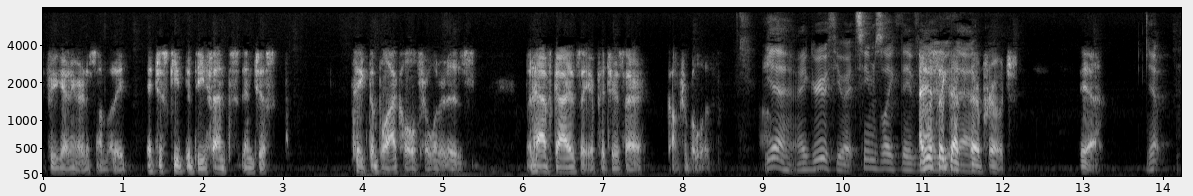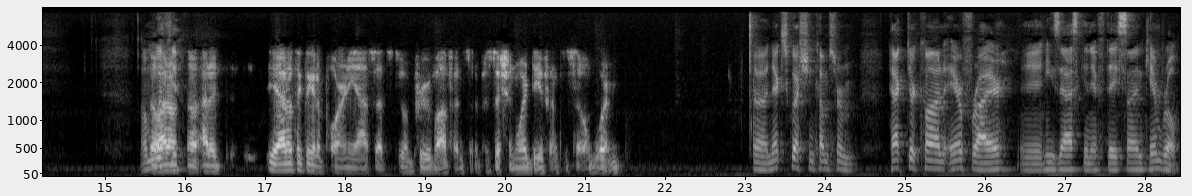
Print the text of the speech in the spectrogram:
if you're getting rid of somebody, and just keep the defense and just take the black hole for what it is, but have guys that your pitchers are comfortable with. Yeah, I agree with you. It seems like they've. I just think that's that. their approach. Yeah. Yep. I'm so with I you. don't know. I don't, yeah, I don't think they're going to pour any assets to improve offense in a position where defense is so important. Uh, next question comes from Hector Con Air Fryer, and he's asking if they sign Kimbrel.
